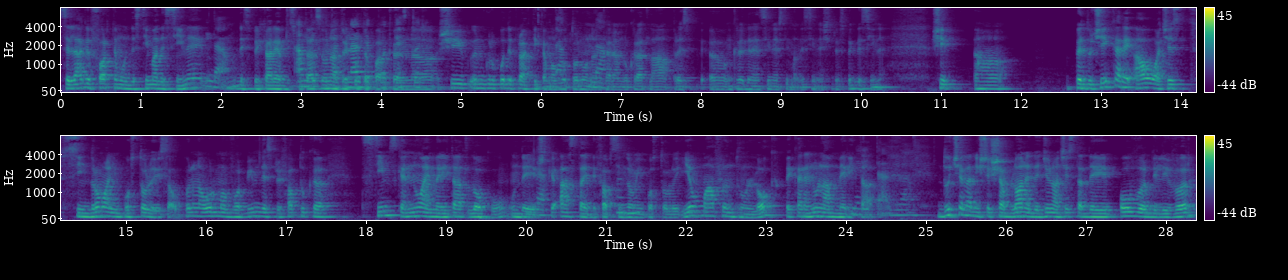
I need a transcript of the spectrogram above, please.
se leagă foarte mult de stima de sine Da. despre care am discutat, discutat luna în trecută alte parcă în, podcasturi. uh, și în grupul de practică am Da, avut o lună da. în care am lucrat la pres- uh, încredere în sine, stimă de sine și respect de sine și uh, pentru cei care au acest sindrom al impostorului sau până la urmă vorbim despre faptul că simți că nu ai meritat locul unde ești, Da. că asta e de fapt sindromul impostorului. Eu mă aflu într-un loc pe care nu l-am meritat. Meritat, da. Duce la niște șabloane de genul acesta de over-deliver,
